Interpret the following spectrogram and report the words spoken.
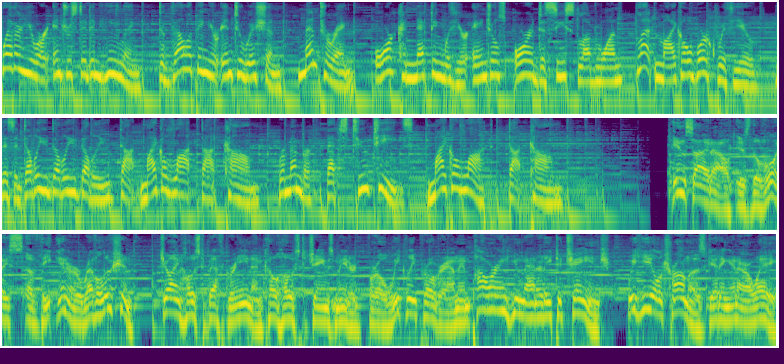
Whether you are interested in healing, developing your intuition, mentoring, or connecting with your angels or a deceased loved one, let Michael work with you. Visit www.michaellott.com. Remember, that's two T's, michaellott.com. Inside Out is the voice of the inner revolution. Join host Beth Green and co host James Maynard for a weekly program empowering humanity to change. We heal traumas getting in our way,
